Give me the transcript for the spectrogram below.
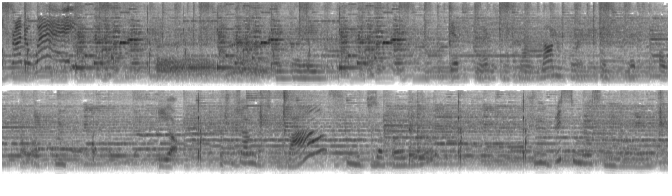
Don't run away! Jetzt werde ich nochmal Nami veröffentlichen. Jetzt auch Power 5. Ja. Ich würde sagen, das war's mit dieser Folge. Bis zum nächsten Mal.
